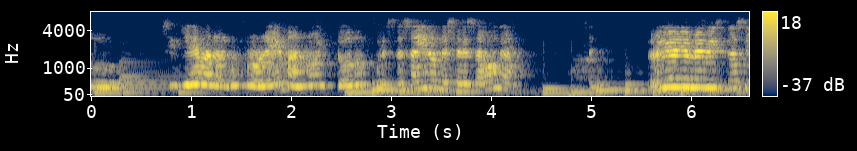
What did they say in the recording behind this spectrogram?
su, si llevan algún problema, ¿no? Y todo, pues es ahí donde se desahogan. Sí. Pero yo, yo no he visto así,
